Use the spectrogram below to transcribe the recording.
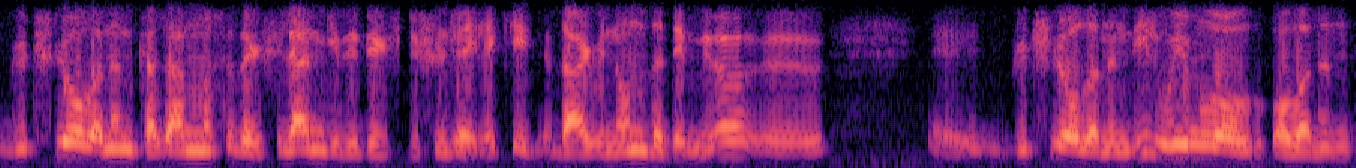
güçlü olanın kazanmasıdır filan gibi bir düşünceyle ki Darwin onu da demiyor. E, güçlü olanın değil uyumlu olanın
